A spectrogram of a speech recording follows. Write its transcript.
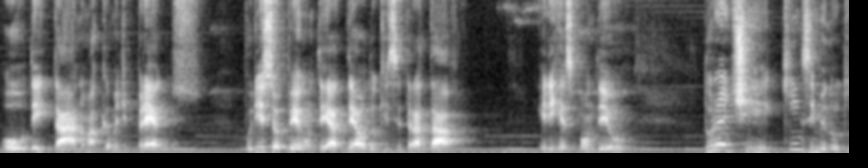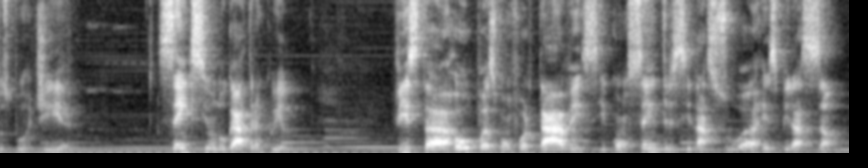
ou deitar numa cama de pregos. Por isso eu perguntei a Tel do que se tratava. Ele respondeu: Durante 15 minutos por dia, sente-se em um lugar tranquilo. Vista roupas confortáveis e concentre-se na sua respiração.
